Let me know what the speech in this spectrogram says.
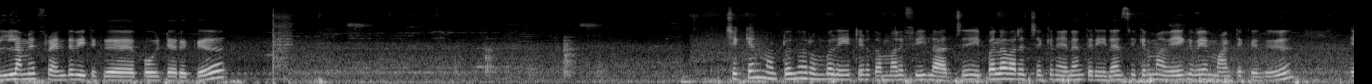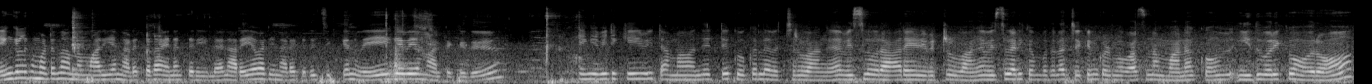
எல்லாமே ஃப்ரெண்டு வீட்டுக்கு போயிட்டு இருக்குது சிக்கன் மட்டும்தான் ரொம்ப லேட் எடுத்த மாதிரி ஃபீல் ஆச்சு. இப்போல்லாம் வர சிக்கன் என்னன்னு தெரியல. சீக்கிரமாக வேகவே மாட்டேங்குது. எங்களுக்கு மட்டும்தான் அந்த மாதிரியே நடக்குதா என்னன்னு தெரியல. நிறைய வாட்டி நடக்குது. சிக்கன் வேகவே மாட்டேங்குது. எங்கள் வீட்டு கீழ் வீட்டு அம்மா வந்துட்டு குக்கரில் வச்சுருவாங்க. விசில் ஒரு ஆறு ஏழு விட்டுருவாங்க. விசில் அடிக்கும் போதெல்லாம் சிக்கன் குழம்பு வாசனை மணக்கும். இது வரைக்கும் வரும்.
